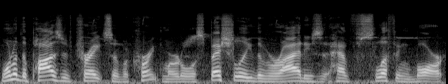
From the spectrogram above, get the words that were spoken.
One of the positive traits of a crepe myrtle, especially the varieties that have sloughing bark,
